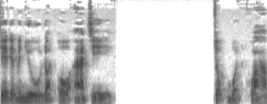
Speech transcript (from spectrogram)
jw.org จบบทความ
